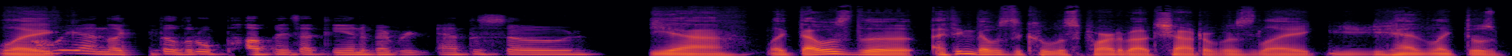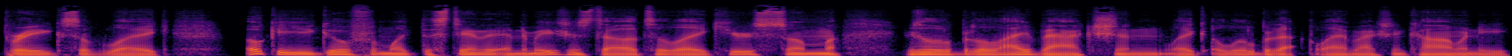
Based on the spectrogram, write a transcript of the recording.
Like Oh yeah, and like the little puppets at the end of every episode. Yeah, like that was the I think that was the coolest part about Chowder was like you had like those breaks of like okay you go from like the standard animation style to like here's some here's a little bit of live action like a little bit of live action comedy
